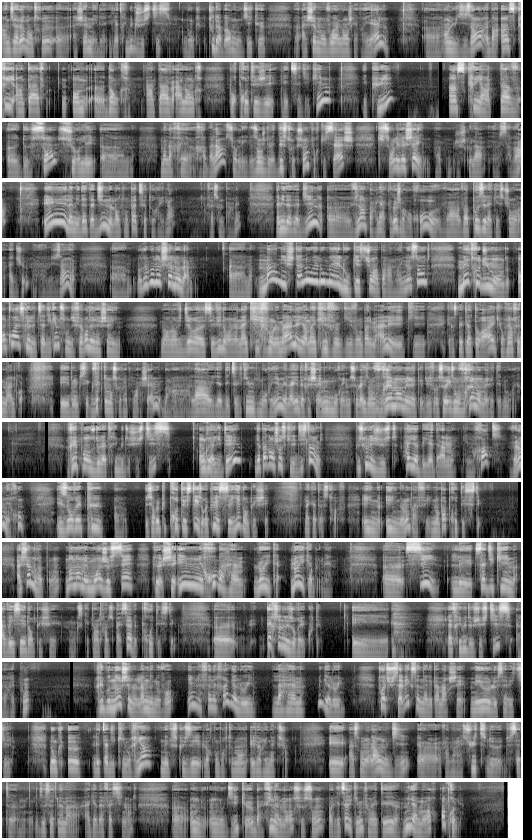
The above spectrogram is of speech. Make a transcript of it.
un dialogue entre euh, Hachem et la, tribu de justice. Donc tout d'abord on nous dit que euh, Hachem envoie l'ange Gabriel en lui disant eh ben, inscris un tav d'encre, un tav à l'encre pour protéger les tzadikim, et puis inscrit un tav de sang sur les Malaché Rabala, sur les, anges de la destruction, pour qu'ils sachent qui sont les Rechaïm. Jusque-là, ça va. Et l'Amidat Adin ne l'entend pas de cette oreille-là façon de parler. L'ami d'Atadine euh, vient parler à Kadosh Baruch va, poser la question à Dieu en disant euh, Ribono Shalolam, euh, Manishtanu Elu Meelu, question apparemment innocente, maître du monde, en quoi est-ce que les tzadikim sont différents des Rechaïm? Ben, on a envie de dire, c'est évident, il y en a qui font le mal et il y en a qui, qui font pas le mal et qui, respectent la Torah et qui ont rien fait de mal, quoi. Et donc c'est exactement ce que répond Hachem. Ben, là, il y a des tzadikim gmurim et là, il y a des Rechaim gmurim. Ceux-là, ils ont vraiment mérité de vivre, ceux-là, ils ont vraiment mérité de mourir. Réponse de la tribu de justice. En réalité, il n'y a pas grand-chose qui les distingue, puisque les justes, Hayab et Yadam, ils auraient pu euh, ils auraient pu protester, ils auraient pu essayer d'empêcher la catastrophe. Et ils ne, l'ont pas fait, ils n'ont pas protesté. Hachem répond Non, non, mais moi je sais que chez Im Loïka euh, si les tzadikim avaient essayé d'empêcher ce qui était en train de se passer, avaient protesté, euh, personne ne les aurait écoutés. Et la tribu de justice euh, répond Ribono Shalolam de nouveau, Im galoui, lahem migaloui. Toi, tu savais que ça n'allait pas marcher, mais eux le savaient-ils donc eux, les Tadikim, rien n'excusait leur comportement et leur inaction. Et à ce moment-là, on nous dit, euh, enfin dans la suite de, cette, de cette même Agada fascinante, euh, on, nous dit que bah, finalement, ce sont les Tzadikim qui ont été mis à mort en premier.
